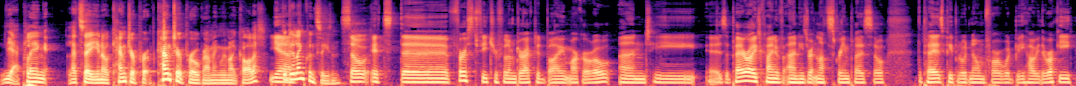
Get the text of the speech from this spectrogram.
yeah, playing let's say you know counter counter programming we might call it, Yeah. the Delinquent season. So it's the first feature film directed by Mark O'Rowe, and he is a playwright, kind of, and he's written lots of screenplays. So the plays people would know him for would be Howie the Rookie,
